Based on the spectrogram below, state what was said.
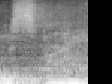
Killing spree.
